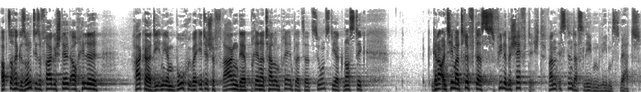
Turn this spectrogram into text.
Hauptsache gesund, diese Frage stellt auch Hille Hacker, die in ihrem Buch über ethische Fragen der Pränatal- und Präimplantationsdiagnostik genau ein Thema trifft, das viele beschäftigt. Wann ist denn das Leben lebenswert?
